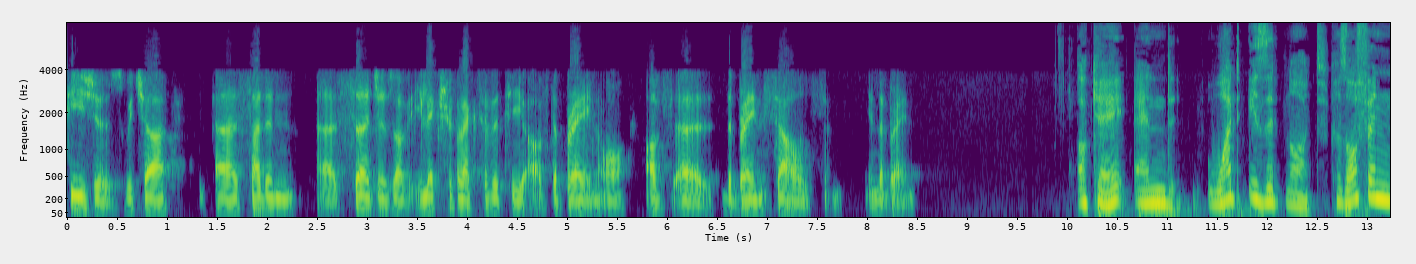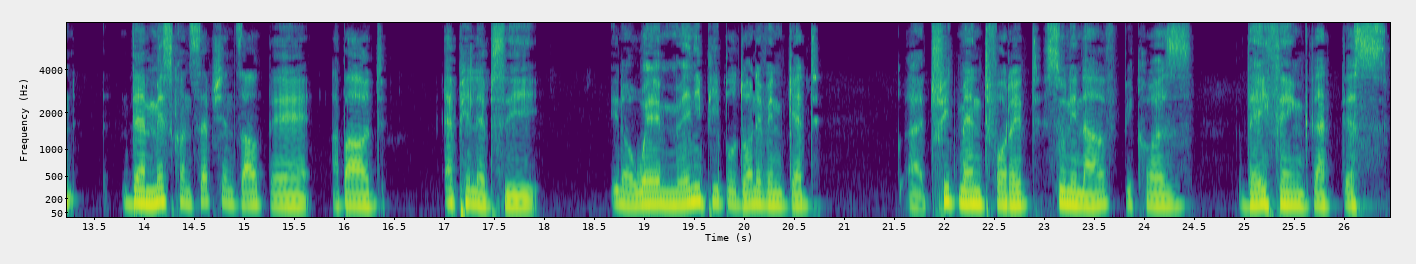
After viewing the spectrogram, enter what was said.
seizures, which are uh, sudden uh, surges of electrical activity of the brain or of uh, the brain cells in the brain. Okay, and what is it not? Because often there are misconceptions out there about epilepsy, you know, where many people don't even get uh, treatment for it soon enough because they think that this,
